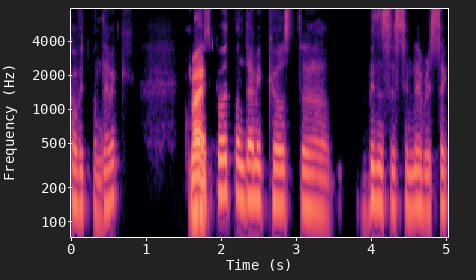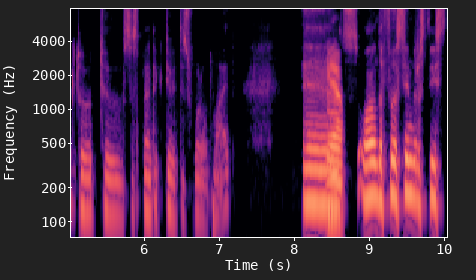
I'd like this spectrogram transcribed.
COVID pandemic. Right. The COVID pandemic caused uh, businesses in every sector to suspend activities worldwide. And yeah. one of the first industries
